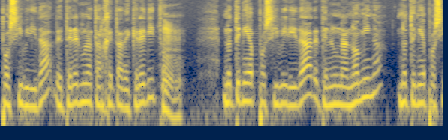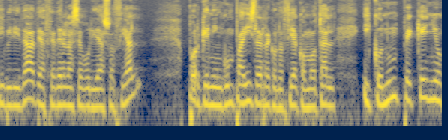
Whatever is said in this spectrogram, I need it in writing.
posibilidad de tener una tarjeta de crédito, mm. no tenía posibilidad de tener una nómina, no tenía posibilidad de acceder a la seguridad social, porque ningún país le reconocía como tal. Y con un pequeño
